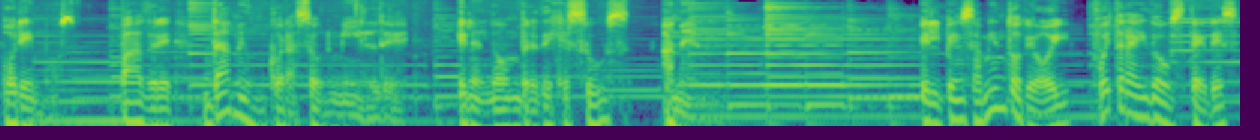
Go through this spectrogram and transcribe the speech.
Oremos, Padre, dame un corazón humilde. En el nombre de Jesús. Amén. El pensamiento de hoy fue traído a ustedes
